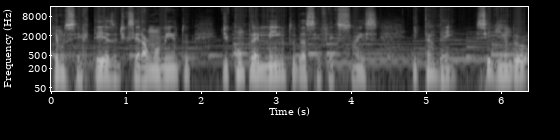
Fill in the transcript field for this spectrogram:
temos certeza de que será um momento de complemento das reflexões e também seguindo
